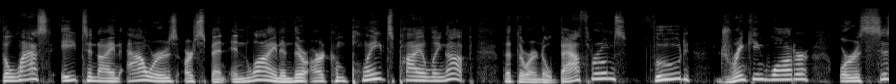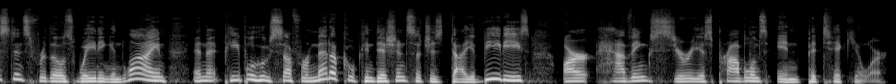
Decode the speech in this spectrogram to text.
The last eight to nine hours are spent in line, and there are complaints piling up that there are no bathrooms, food, drinking water, or assistance for those waiting in line, and that people who suffer medical conditions such as diabetes are having serious problems in particular.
